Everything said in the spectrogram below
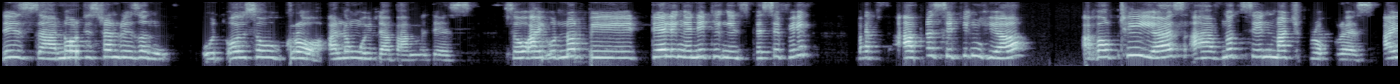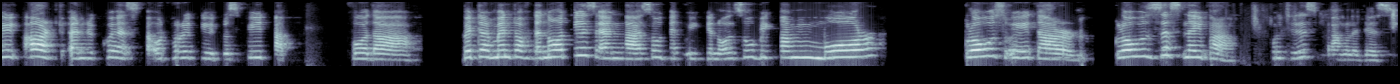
this uh, northeastern region would also grow along with the Bangladesh. So I would not be telling anything in specific, but after sitting here about three years, I have not seen much progress. I urge and request the authority to speed up for the betterment of the Northeast and uh, so that we can also become more close with our closest neighbor, which is Bangladesh.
